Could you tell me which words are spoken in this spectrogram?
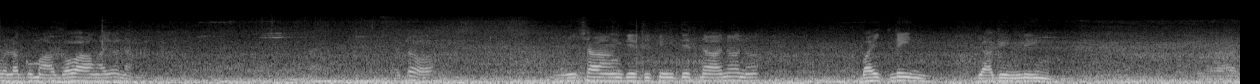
Walang gumagawa ngayon ah. Ito oh. Meron siyang dedicated na ano no. Bike lane, jogging lane. Ayan.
